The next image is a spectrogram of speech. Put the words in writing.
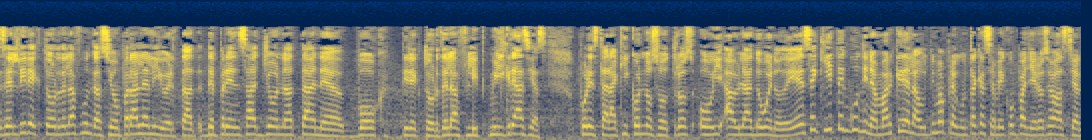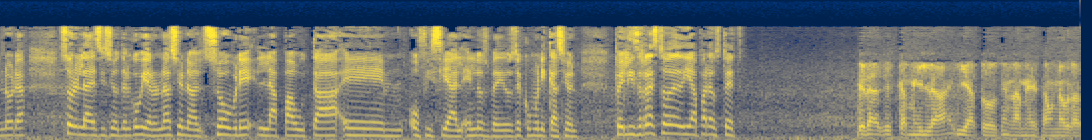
Es el director de la Fundación para la Libertad de Prensa, Jonathan eh, Bock, director de la FLIP. Mil gracias por estar aquí con nosotros hoy hablando, bueno, de ese kit en Cundinamarca y de la última pregunta que hacía mi compañero Sebastián Nora sobre la decisión del Gobierno Nacional sobre la pauta eh, oficial en los medios de comunicación. Feliz resto de día para usted. Gracias Camila y a todos en la mesa. Un abrazo.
